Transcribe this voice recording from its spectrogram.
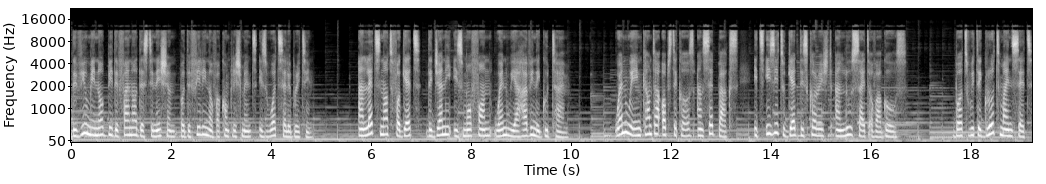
The view may not be the final destination, but the feeling of accomplishment is worth celebrating. And let's not forget, the journey is more fun when we are having a good time. When we encounter obstacles and setbacks, it's easy to get discouraged and lose sight of our goals. But with a growth mindset,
